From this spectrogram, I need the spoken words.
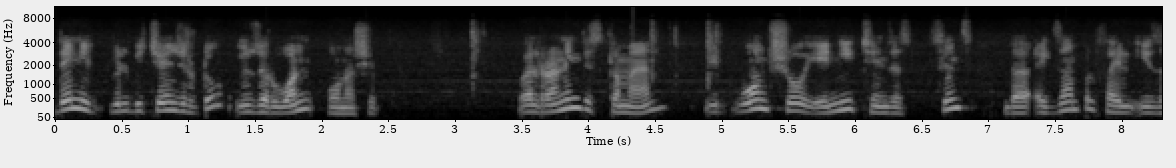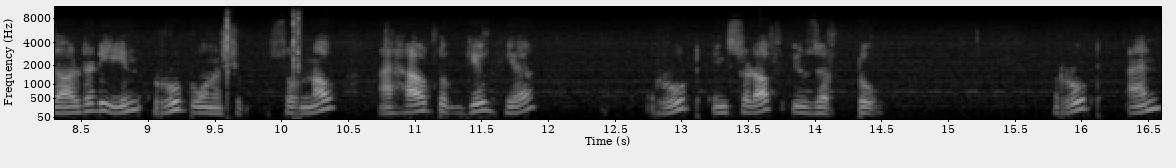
then it will be changed to user 1 ownership. While running this command it won't show any changes since the example file is already in root ownership. So now I have to give here root instead of user 2 root and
